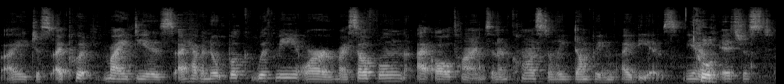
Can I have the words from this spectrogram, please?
I just I put my ideas. I have a notebook with me or my cell phone at all times, and I'm constantly dumping ideas. You know, Cool. it's just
